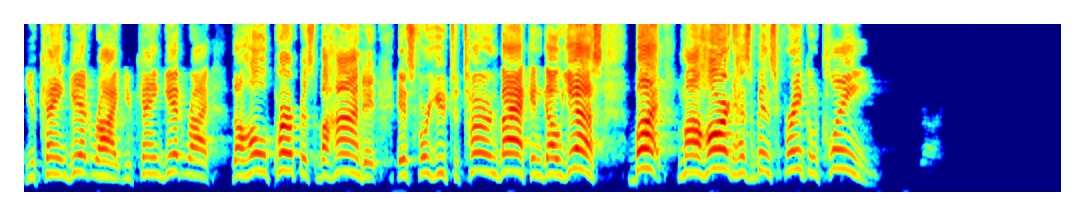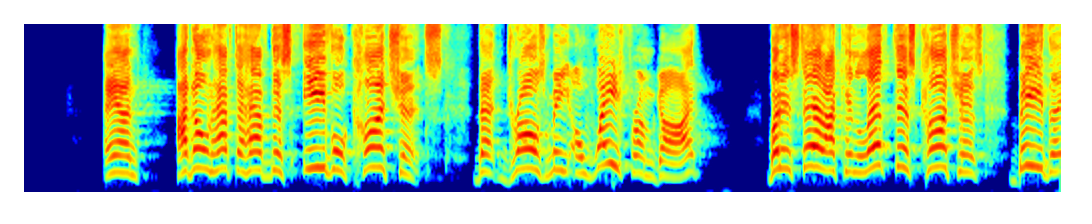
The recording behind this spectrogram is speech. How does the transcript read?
you can't get right, you can't get right. The whole purpose behind it is for you to turn back and go, yes, but my heart has been sprinkled clean. And I don't have to have this evil conscience that draws me away from God. But instead, I can let this conscience be the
